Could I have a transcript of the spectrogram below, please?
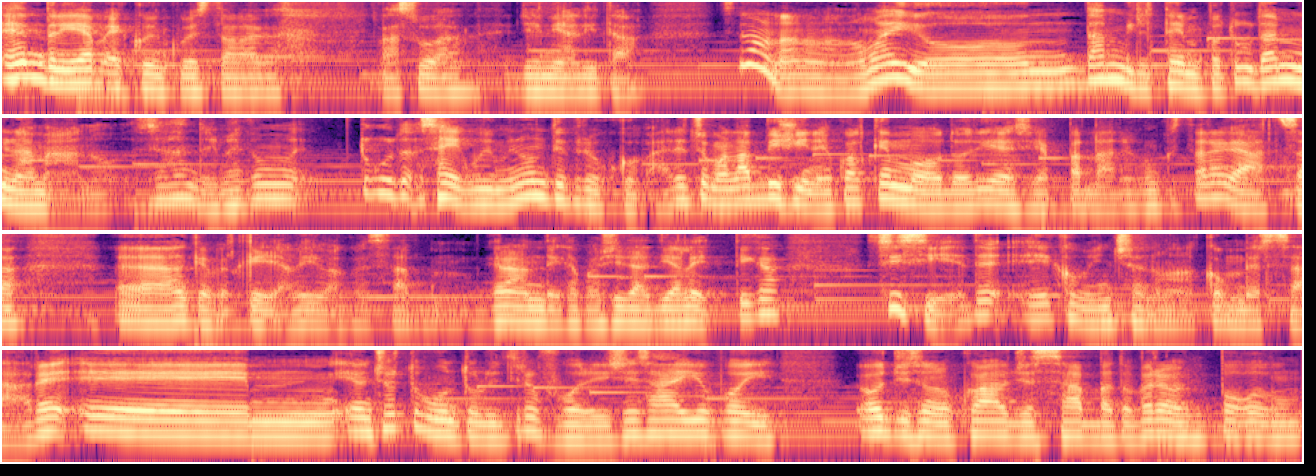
Andrea, ecco in questa la, la sua genialità. Dice, No, no, no, no, ma io dammi il tempo, tu dammi una mano. Andrea, ma come, tu seguimi, non ti preoccupare. Insomma, l'avvicina in qualche modo, riesci a parlare con questa ragazza, eh, anche perché aveva questa grande capacità dialettica. Si siede e cominciano a conversare. E, mm, e a un certo punto lui tira fuori dice sai io poi oggi sono qua, oggi è sabato però è un po'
